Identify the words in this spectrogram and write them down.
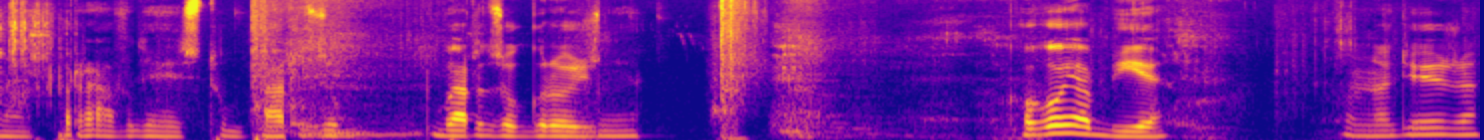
Naprawdę jest tu bardzo, bardzo groźnie. Kogo ja biję? Mam nadzieję, że...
